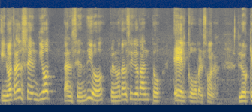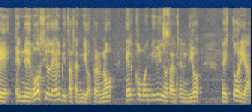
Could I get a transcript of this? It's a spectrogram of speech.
y no trascendió, trascendió, pero no trascendió tanto él como persona. Lo que el negocio de Elvis trascendió, pero no él como individuo trascendió la historia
